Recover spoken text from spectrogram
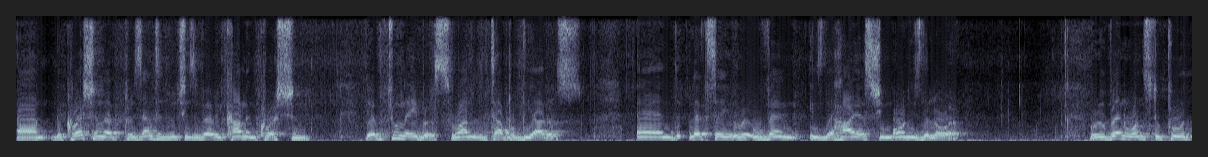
Um, the question that presented, which is a very common question, you have two neighbors, one at the top of the others and let's say Reuven is the highest, Shimon is the lower. Reuven wants to put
